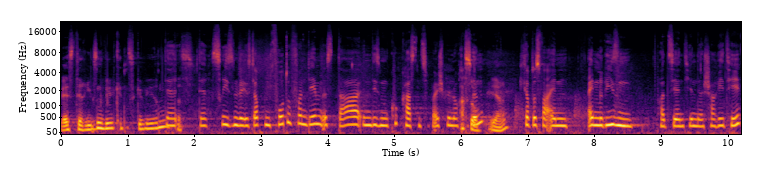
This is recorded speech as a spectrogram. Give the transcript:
Wer ist der Riesenwilkens gewesen? Der, Das, der ist Riesenwilk. Ich glaube, ein Foto von dem ist da in diesem Guckkasten zum Beispiel noch ach so, drin. ja, Ich glaube, das war ein, ein Riesenpatient hier in der Charité.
